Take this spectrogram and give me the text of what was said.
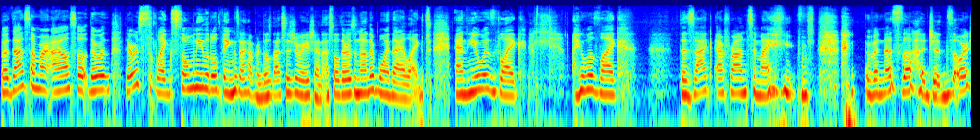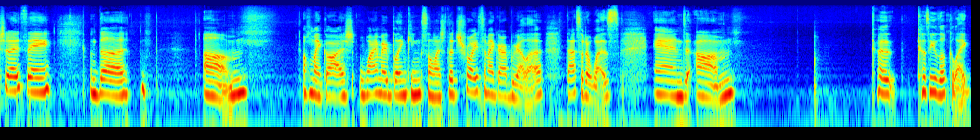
but that summer i also there was there was like so many little things that happened that situation so there was another boy that i liked and he was like he was like the Zac Efron to my Vanessa Hudgens, or should I say, the um, oh my gosh, why am I blanking so much? The Troy to my Gabriella, that's what it was, and um, cause cause he looked like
